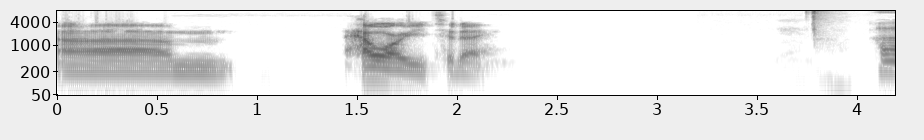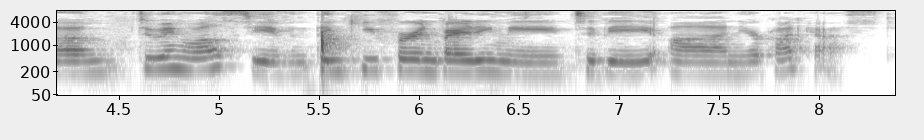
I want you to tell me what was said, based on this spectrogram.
Um, how are you today? Um, doing well, Steve, and thank you for inviting me to be on your podcast.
